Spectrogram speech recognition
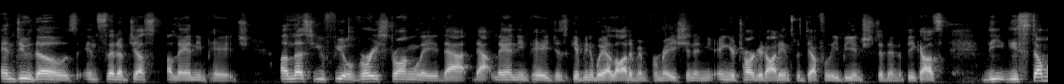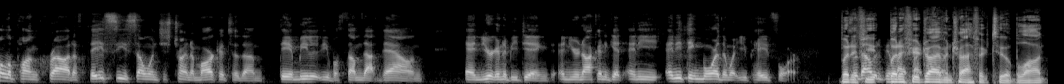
and do those instead of just a landing page. Unless you feel very strongly that that landing page is giving away a lot of information and, and your target audience would definitely be interested in it. Because the, the stumble upon crowd, if they see someone just trying to market to them, they immediately will thumb that down and you're going to be dinged and you're not going to get any anything more than what you paid for. But so if you but if you're driving traffic to a blog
